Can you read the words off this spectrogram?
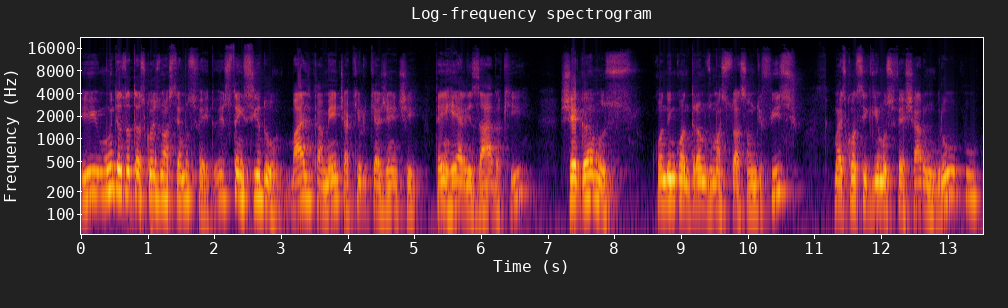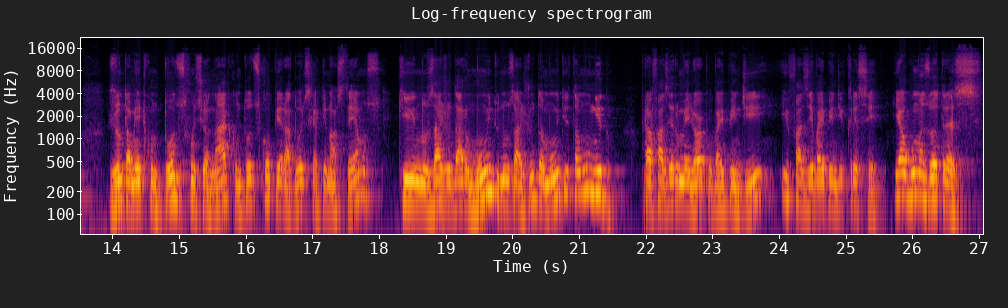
e muitas outras coisas nós temos feito. Isso tem sido basicamente aquilo que a gente tem realizado aqui. Chegamos quando encontramos uma situação difícil, mas conseguimos fechar um grupo juntamente com todos os funcionários, com todos os cooperadores que aqui nós temos, que nos ajudaram muito, nos ajuda muito e estamos unidos para fazer o melhor para o Baipendi e fazer o Baipendi crescer. E algumas outras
